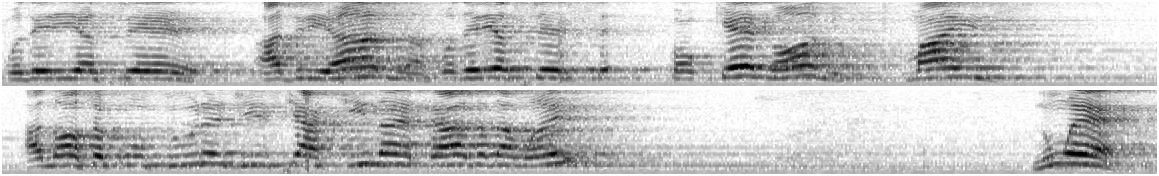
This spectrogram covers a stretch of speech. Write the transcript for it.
poderia ser Adriana, poderia ser qualquer nome, mas a nossa cultura diz que aqui na casa da mãe não é.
